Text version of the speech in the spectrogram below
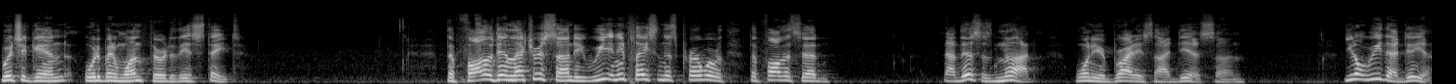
which again would have been one third of the estate. The father didn't lecture his son. Did you read any place in this prayer where the father said, Now, this is not one of your brightest ideas, son. You don't read that, do you?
